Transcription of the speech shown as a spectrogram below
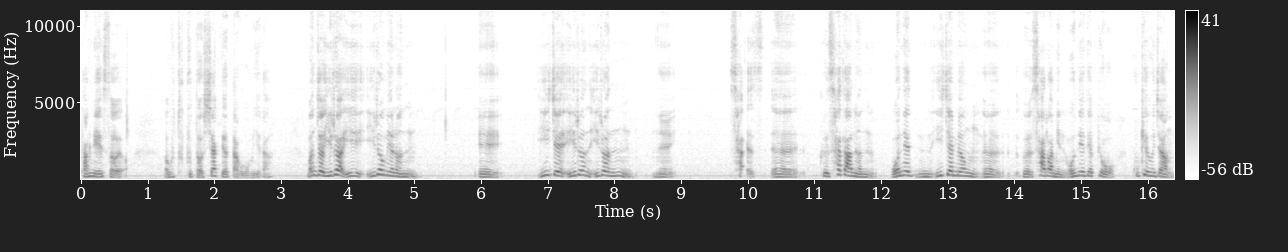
당내에서부터 시작되었다고 봅니다. 먼저 이러 이러면은 예, 이제 이런 이런 예, 사, 에, 그 사단은 원내 이재명 에, 그 사람인 원내대표 국회의장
